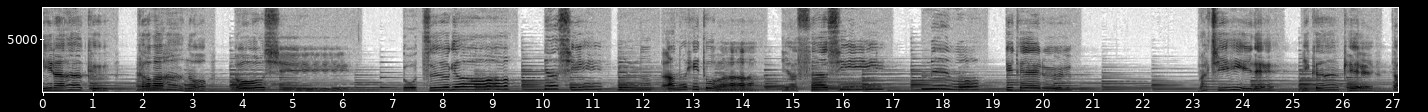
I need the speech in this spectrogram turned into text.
開く川の星卒業やしのあの人は優しい目をしてる。街で見かけた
